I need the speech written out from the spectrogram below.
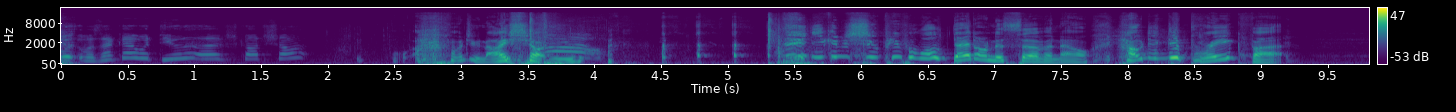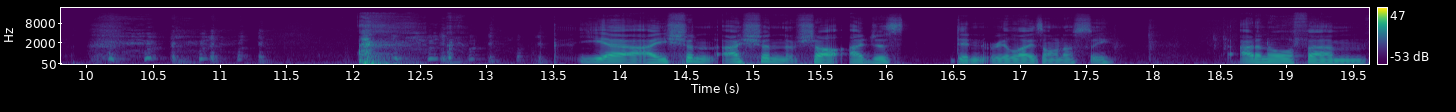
Wa- Was that guy with you that uh, got shot? What do you mean I shot you? You can shoot people while dead on this server now. How did it break that? yeah, I shouldn't I shouldn't have shot. I just didn't realize honestly. I don't know if um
